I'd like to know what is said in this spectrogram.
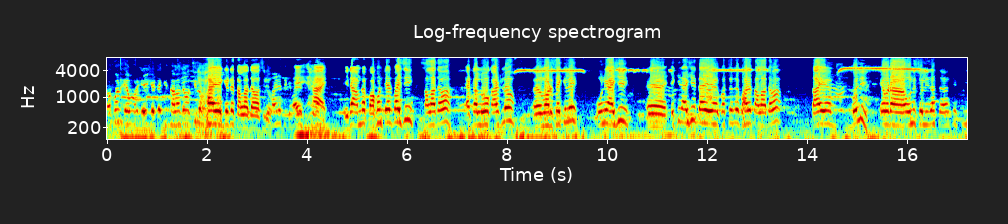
তখন এই গেটে কি তালা দেওয়া ছিল? হ্যাঁ এই গেটে তালা দেওয়া ছিল? হ্যাঁ। এটা আমরা কখন টের পাইছি? তালা দেওয়া। একটা লোক আসলো মোটর সাইকেলে উনি আইসি এখানে আইসি তাই কত ঘরে তালা দেওয়া। তাই বলি এবারে উনি চলে যাচ্ছে কি?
